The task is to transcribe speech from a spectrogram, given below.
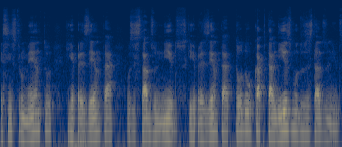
esse instrumento que representa os Estados Unidos, que representa todo o capitalismo dos Estados Unidos.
